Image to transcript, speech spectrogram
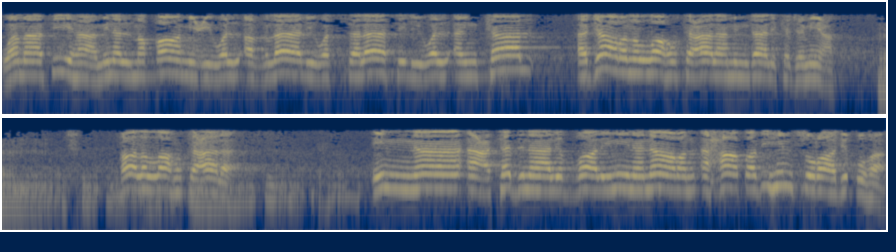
وما فيها من المقامع والأغلال والسلاسل والأنكال أجارنا الله تعالى من ذلك جميعا. قال الله تعالى إنا أعتدنا للظالمين نارا أحاط بهم سرادقها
